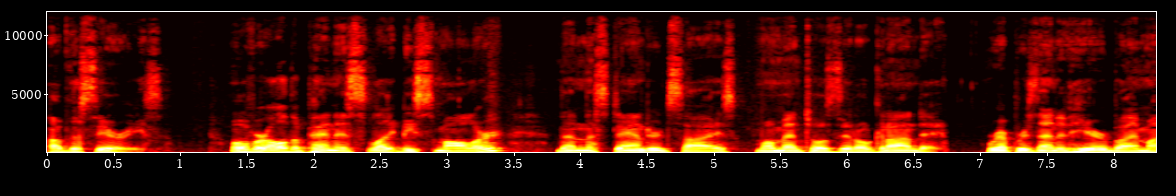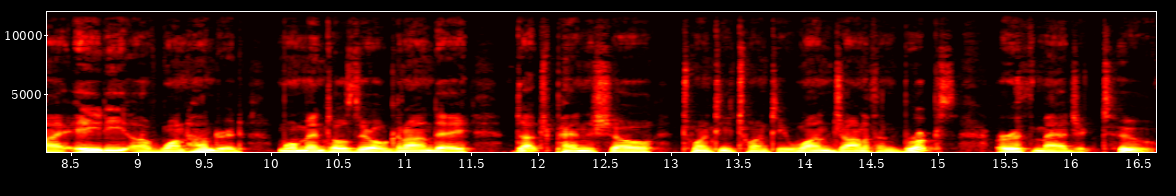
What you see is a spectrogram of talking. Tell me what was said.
of the series. Overall, the pen is slightly smaller than the standard size Momento Zero Grande represented here by my 80 of 100 Momento Zero Grande Dutch Pen Show 2021 Jonathan Brooks Earth Magic 2.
